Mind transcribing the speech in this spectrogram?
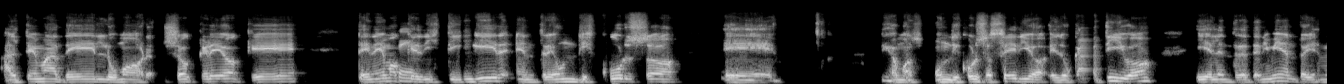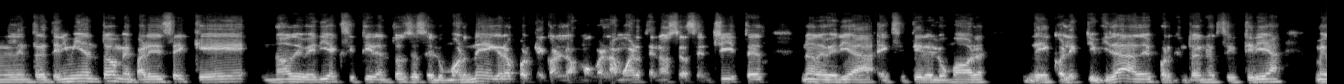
al tema del humor. Yo creo que tenemos que distinguir entre un discurso, eh, digamos, un discurso serio, educativo, y el entretenimiento. Y en el entretenimiento me parece que no debería existir entonces el humor negro, porque con, los, con la muerte no se hacen chistes, no debería existir el humor de colectividades, porque entonces no existiría. Me,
